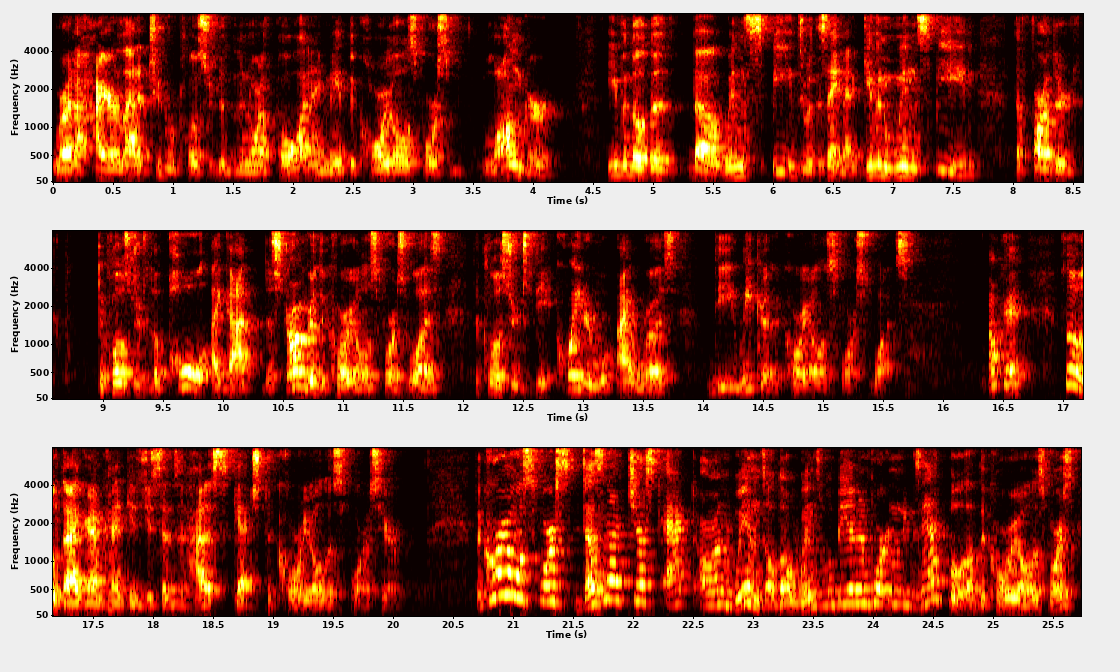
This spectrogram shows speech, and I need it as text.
We're at a higher latitude, we're closer to the North Pole, and I made the Coriolis force longer, even though the, the wind speeds were the same. At a given wind speed, the farther, the closer to the pole I got, the stronger the Coriolis force was, the closer to the equator I was, the weaker the Coriolis force was. Okay, so a little diagram kind of gives you a sense of how to sketch the Coriolis force here. The Coriolis force does not just act on winds, although winds will be an important example of the Coriolis force,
